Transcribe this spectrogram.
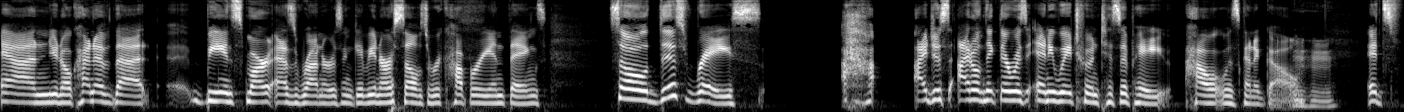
And, you know, kind of that uh, being smart as runners and giving ourselves recovery and things. So this race, I just I don't think there was any way to anticipate how it was going to go. It's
